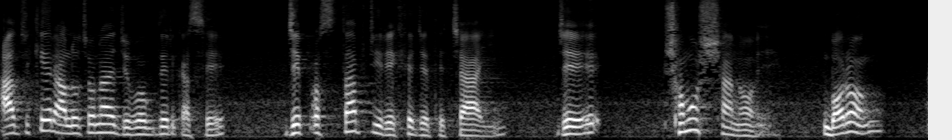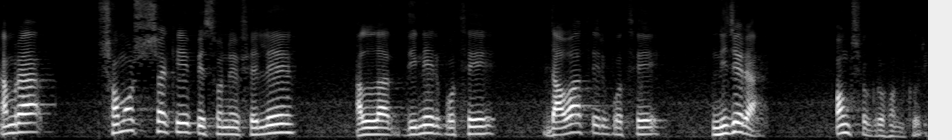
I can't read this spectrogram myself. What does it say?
আজকের আলোচনায় যুবকদের কাছে যে প্রস্তাবটি রেখে যেতে চাই, যে সমস্যা নয়, বরং আমরা সমস্যাকে পেছনে ফেলে আল্লাহর দিনের পথে, দাওয়াতের পথে নিজেরা অংশগ্রহণ করি।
